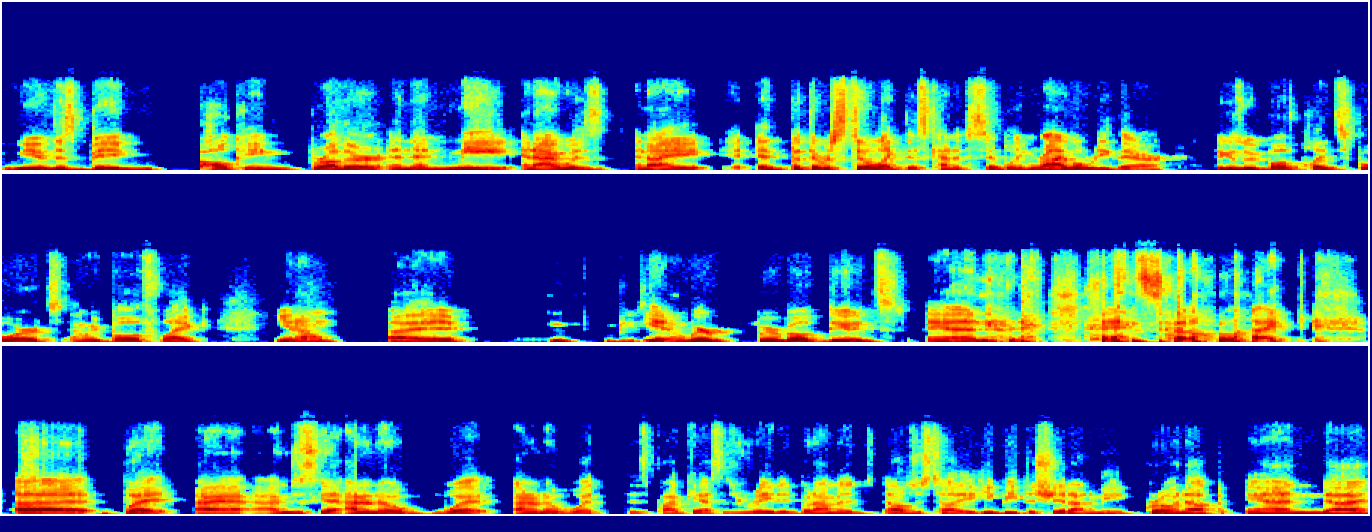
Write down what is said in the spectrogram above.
you have this big hulking brother and then me, and I was, and I, and, but there was still like this kind of sibling rivalry there because we both played sports and we both like, you know, uh, you know we're we're both dudes and and so like uh but i i'm just gonna i don't know what i don't know what this podcast is rated but i'm gonna i'll just tell you he beat the shit out of me growing up and uh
